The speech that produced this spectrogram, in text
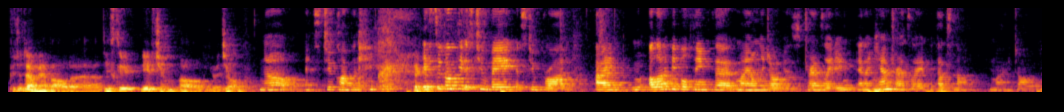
Could you tell me about uh, description of your job? No, it's too complicated. it's too complicated. It's too vague. It's too broad. I a lot of people think that my only job is translating, and I Mhm. can translate, but that's not my job.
